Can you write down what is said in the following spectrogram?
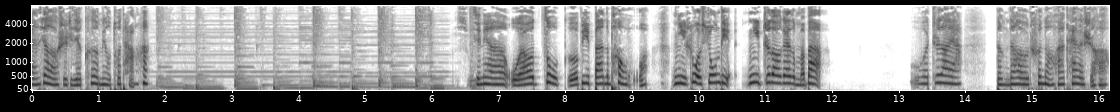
感谢老师，这节课没有拖堂哈。今天我要揍隔壁班的胖虎，你是我兄弟，你知道该怎么办？我知道呀，等到春暖花开的时候，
